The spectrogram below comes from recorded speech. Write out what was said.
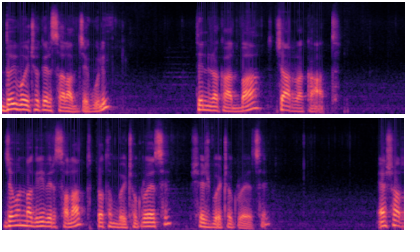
দুই বৈঠকের সালাদ যেগুলি, তিন রাকাত বা চার রাকাত। যেমন মাগরিবের সালাত, প্রথম বৈঠক রয়েছে, শেষ বৈঠক রয়েছে। এশার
